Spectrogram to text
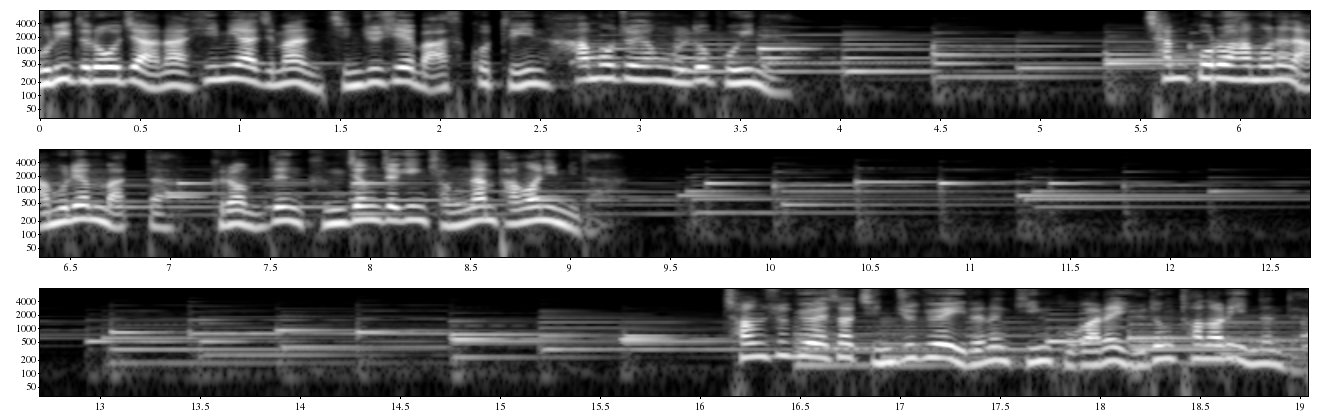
불이 들어오지 않아 희미하지만 진주시의 마스코트인 하모조 형물도 보이네요. 참고로 하모는 아무렴 맞다, 그럼 등 긍정적인 경남 방언입니다. 천수교에서 진주교에 이르는 긴 구간에 유등 터널이 있는데요.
